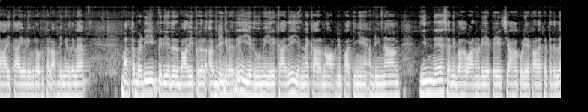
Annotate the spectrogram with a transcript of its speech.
தாய் தாய் வழி உறவுகள் அப்படிங்கிறதுல மற்றபடி பெரியதொரு பாதிப்புகள் அப்படிங்கிறது எதுவுமே இருக்காது. என்ன காரணம் அப்படின்னு பார்த்தீங்க அப்படின்னா இந்த சனி பகவானுடைய பயிற்சி ஆகக்கூடிய காலகட்டத்தில்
